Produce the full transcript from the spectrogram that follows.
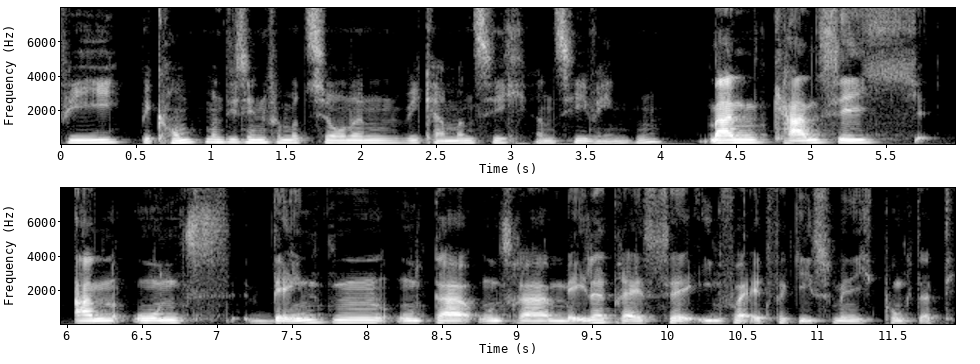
Wie bekommt man diese Informationen? Wie kann man sich an Sie wenden? Man kann sich an uns wenden unter unserer Mailadresse info@vergissminicht.at.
